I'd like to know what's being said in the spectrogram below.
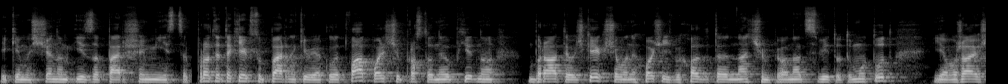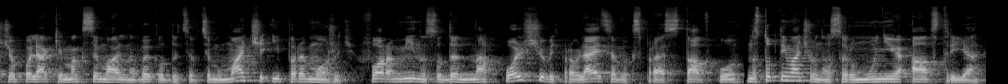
якимось чином і за перше місце. Проти таких суперників, як Литва, Польщі просто необхідно брати очки, якщо вони хочуть виходити на чемпіонат світу. Тому тут я вважаю, що поляки максимально викладуться в цьому матчі і переможуть. Фора мінус один на Польщу відправляється в експрес-ставку. Наступний матч у нас Румунія-Австрія.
